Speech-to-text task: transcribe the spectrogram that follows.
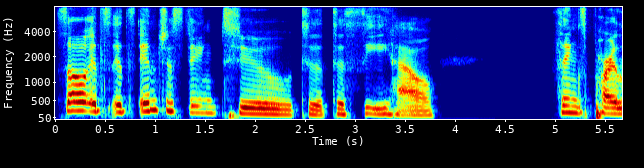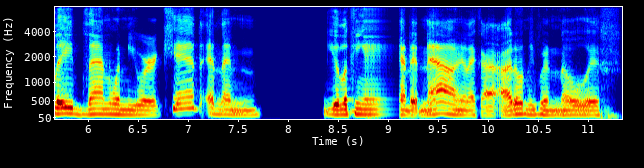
So it's it's interesting to to to see how things parlayed then when you were a kid and then you're looking at it now and you're like I, I don't even know if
